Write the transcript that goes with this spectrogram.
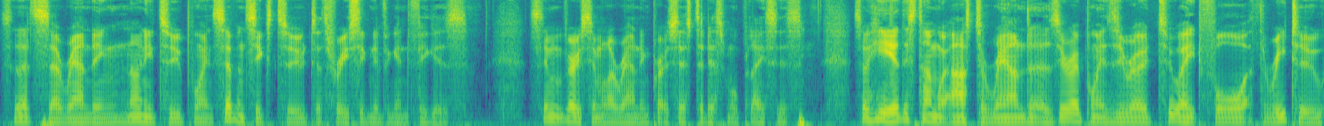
So that's uh, rounding 92.762 to three significant figures. Sim very similar rounding process to decimal places. So here, this time we're asked to round uh, 0.028432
